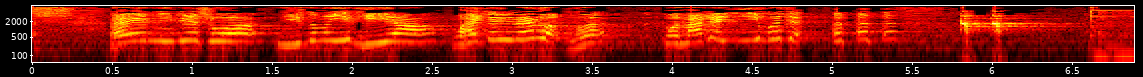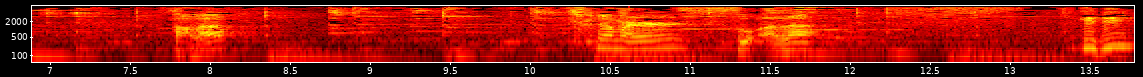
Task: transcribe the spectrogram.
哎，你别说，你这么一提呀、我还真有点冷了。我拿件衣服去。咋了？车门锁了。哼哼。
